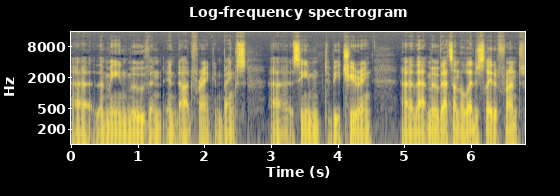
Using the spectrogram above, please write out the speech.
uh, the main move in, in Dodd Frank, and banks uh, seem to be cheering uh, that move. That's on the legislative front.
